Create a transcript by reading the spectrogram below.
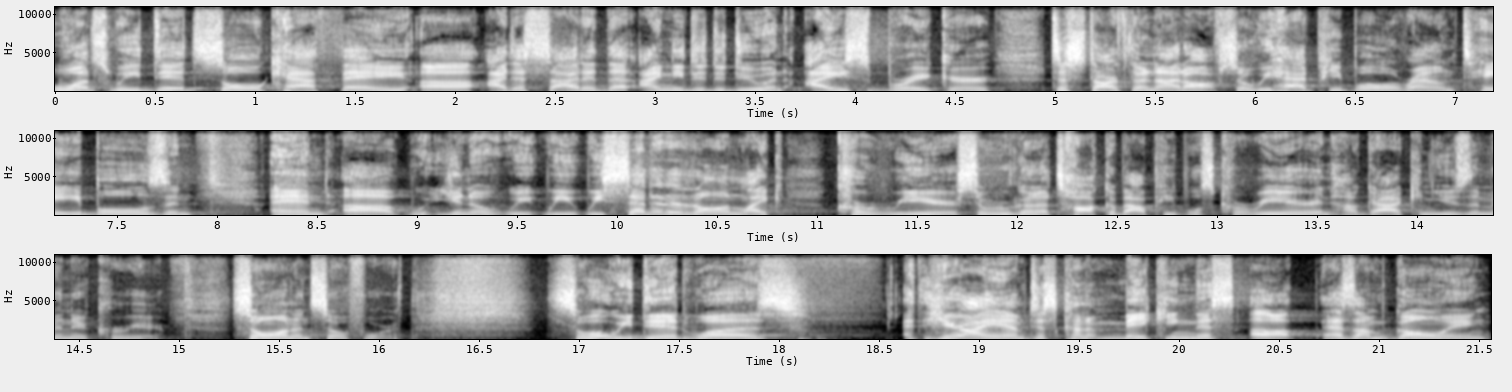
Once we did Soul Cafe, uh, I decided that I needed to do an icebreaker to start the night off. So we had people around tables and, and uh, we, you know, we, we, we set it on like career. So we we're going to talk about people's career and how God can use them in their career, so on and so forth. So, what we did was, here I am just kind of making this up as I'm going.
